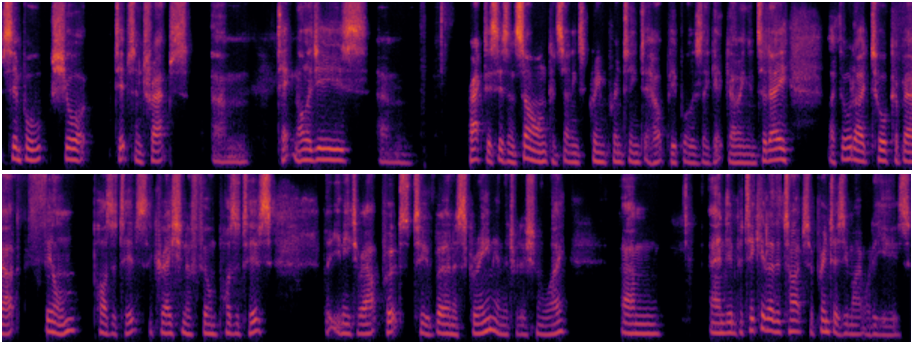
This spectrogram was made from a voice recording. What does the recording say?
simple, short tips and traps, um, technologies, um, practices and so on concerning screen printing to help people as they get going. And today I thought I'd talk about film positives, the creation of film positives that you need to output to burn a screen in the traditional way. Um, and in particular, the types of printers you might want to use.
